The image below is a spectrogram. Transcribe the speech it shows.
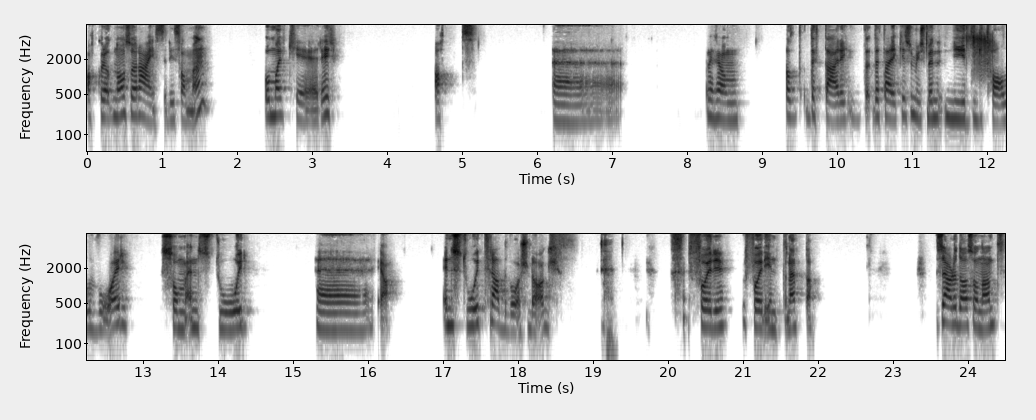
akkurat nå så reiser de sammen og markerer at eh, liksom, at dette er, dette er ikke så mye som en ny digital vår, som en stor eh, ja, en stor 30-årsdag for, for internett. Da. Så er det da sånn at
